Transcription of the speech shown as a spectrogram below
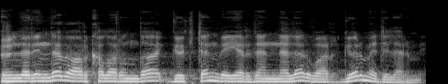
önlerinde ve arkalarında gökten ve yerden neler var görmediler mi?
